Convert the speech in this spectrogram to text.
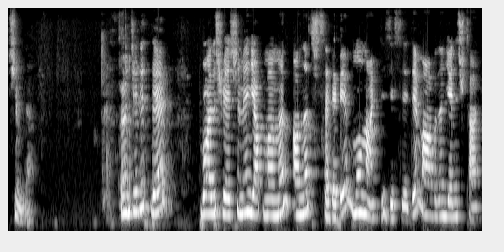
Şimdi Öncelikle bu alışverişimi yapmamın ana sebebi Moonlight dizisiydi. Marvel'ın yeni çıkan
